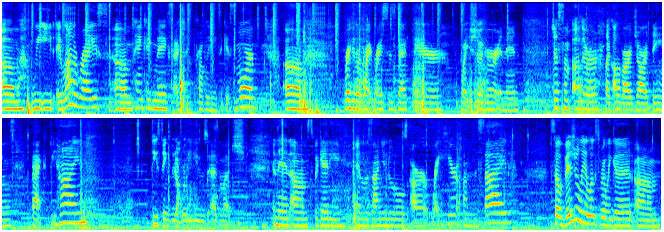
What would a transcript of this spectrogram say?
Um, we eat a lot of rice, um, pancake mix. I actually probably need to get some more. Um, regular white rice is back there, white sugar, and then just some other, like all of our jar things back behind these things we don't really use as much. And then um, spaghetti and lasagna noodles are right here on the side. So visually it looks really good. Um,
